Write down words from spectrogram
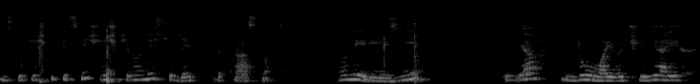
не свічечки, підсвічнички, вони сюди прекрасно. Вони різні. І я думаю, чи я їх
